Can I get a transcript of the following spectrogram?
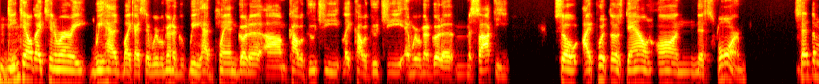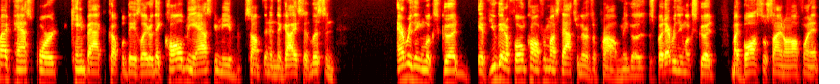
Mm-hmm. Detailed itinerary. We had, like I said, we were going to, we had planned to go to um, Kawaguchi, Lake Kawaguchi, and we were going to go to Misaki so I put those down on this form, sent them my passport, came back a couple days later. They called me asking me something, and the guy said, Listen, everything looks good. If you get a phone call from us, that's when there's a problem. He goes, but everything looks good. My boss will sign off on it.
